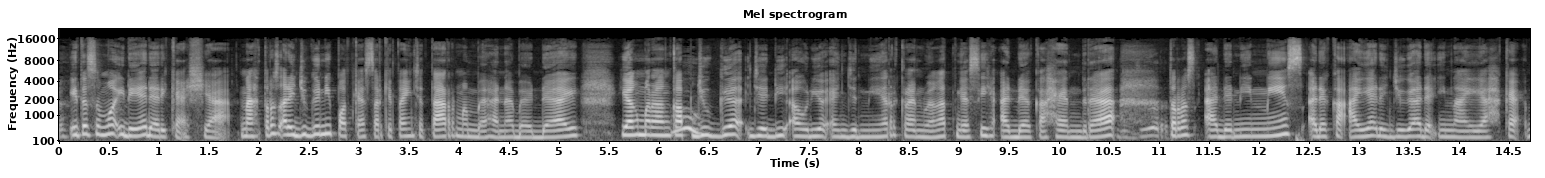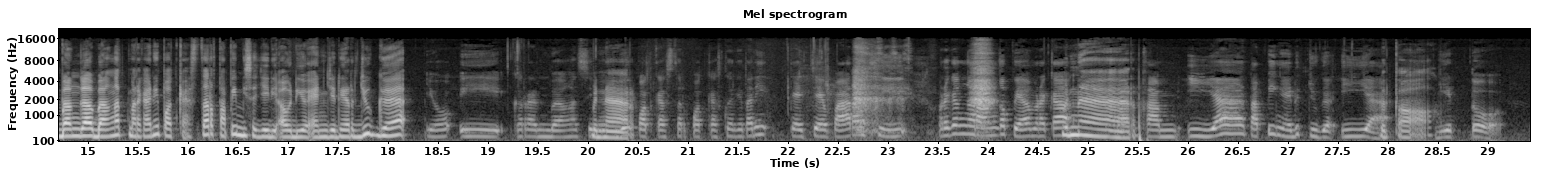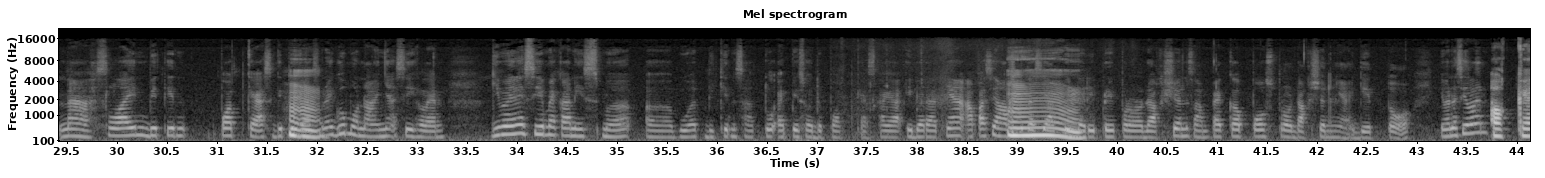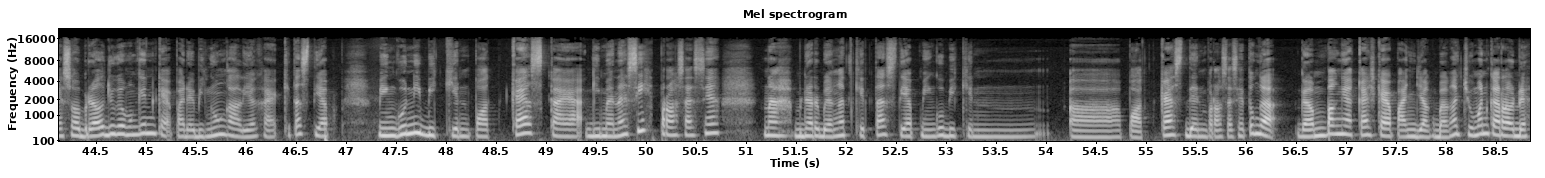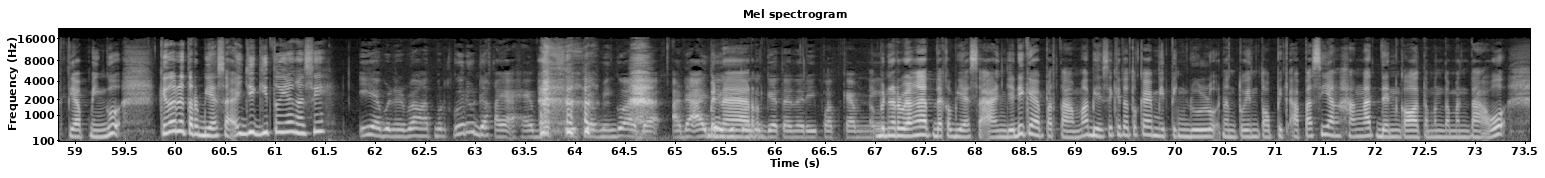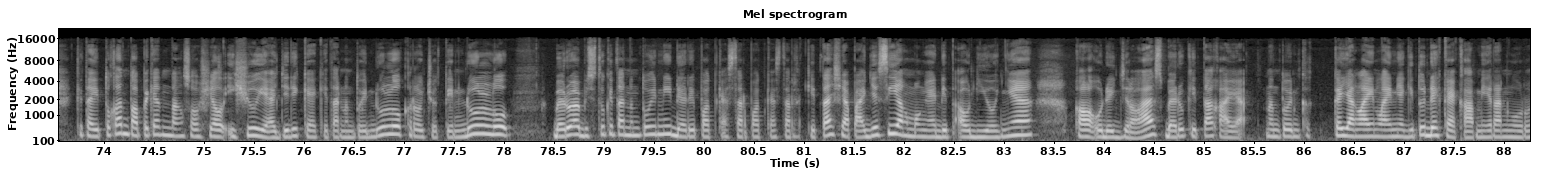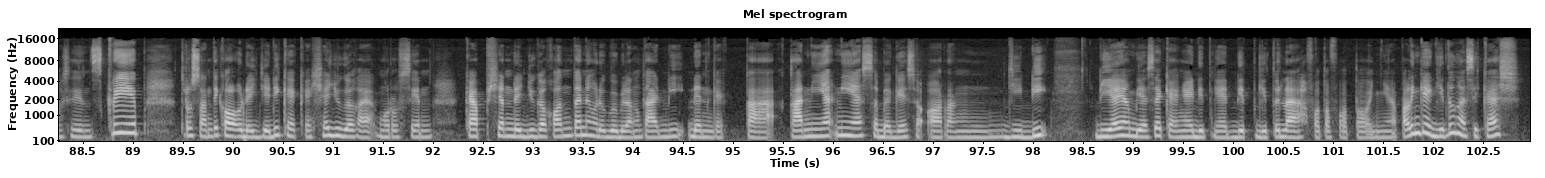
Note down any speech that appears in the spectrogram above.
Itu semua idenya dari Kesha. Nah terus ada juga nih podcaster kita yang cetar membahana badai yang merangkap juga jadi audio engineer. Keren banget gak sih? Ada Kak Hendra jujur. terus ada Ninis ada Kak Aya dan juga ada Inayah. Kayak bangga banget mereka ini podcaster tapi bisa jadi audio engineer juga. Yoi, keren banget sih. Benar. Jujur podcaster-podcaster kita nih kece parah sih Mereka ngerangkep ya, mereka Benar. rekam iya, tapi ngedit juga iya betul Gitu Nah, selain bikin podcast gitu ya Mm-mm. Sebenarnya gue mau nanya sih, Len Gimana sih mekanisme eh, buat bikin satu episode podcast Kayak ibaratnya apa sih yang harus kita siapin Hmm. dari pre-production sampai ke post-productionnya gitu Gimana sih, Len? Oke, Sobral juga mungkin kayak pada bingung kali ya kayak kita setiap minggu nih bikin podcast kayak gimana sih prosesnya? Nah, benar banget kita setiap minggu bikin eh, podcast dan prosesnya itu nggak gampang ya, Cash kayak panjang banget. Cuman karena udah tiap minggu kita udah terbiasa aja gitu ya nggak sih? Iya bener banget, menurut gue ini udah kayak habit sih tiap minggu ada ada aja Benar. gitu kegiatan dari podcast nih. Bener banget, udah kebiasaan. Jadi kayak pertama biasa kita tuh kayak meeting dulu, nentuin topik apa sih yang hangat dan kalau teman-teman tahu, kita itu kan topiknya tentang social issue ya. Jadi kayak kita nentuin dulu, kerucutin dulu. Baru abis itu kita nentuin nih dari podcaster-podcaster kita siapa aja sih yang mau ngedit audionya. Kalau udah jelas, baru kita kayak nentuin ke, ke yang lain-lainnya gitu deh. Kayak Kamiran ngurusin skrip. Terus nanti kalau udah jadi kayak Kesha juga kayak ngurusin caption dan juga konten yang udah gue bilang tadi. Dan kayak Kak Kania nih ya sebagai seorang GD. Dia yang biasa kayak ngedit-ngedit gitu lah foto-fotonya. Paling kayak gitu gak sih Cash?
